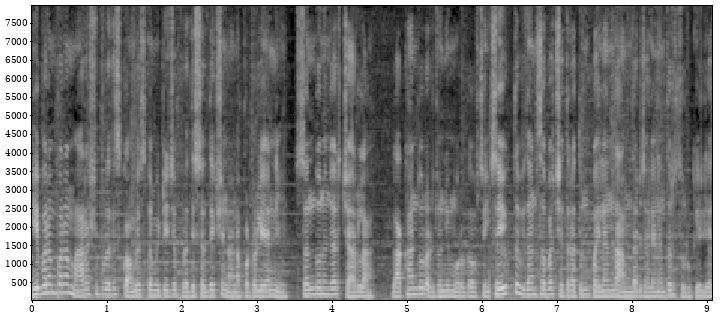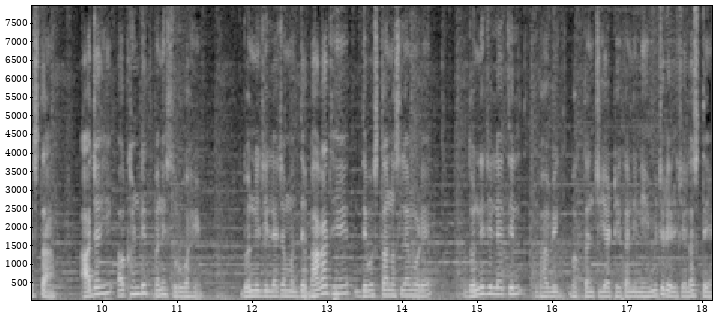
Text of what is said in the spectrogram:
ही परंपरा महाराष्ट्र प्रदेश काँग्रेस कमिटीचे प्रदेश अध्यक्ष नाना पटोले यांनी सन दोन हजार चारला लाखांदूर अर्जुनी मोरगाव संयुक्त विधानसभा क्षेत्रातून पहिल्यांदा आमदार झाल्यानंतर सुरू केली असता आजही अखंडितपणे सुरू आहे. दोन्ही जिल्ह्याच्या मध्य भागात हे देवस्थान असल्यामुळे दोन्ही जिल्ह्यातील भाविक भक्तांची या ठिकाणी नेहमीच रेलचेल असते.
